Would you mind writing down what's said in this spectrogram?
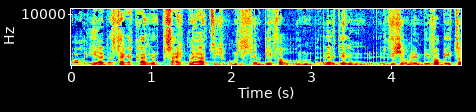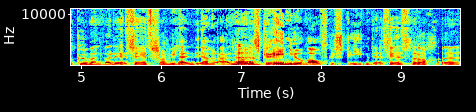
auch eher, dass der gar keine Zeit mehr hat, sich um sich den BVB, um äh, den, sich um den BVB zu kümmern, weil der ist ja jetzt schon wieder in ein neues Gremium aufgestiegen. Der ist ja jetzt nur noch äh,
